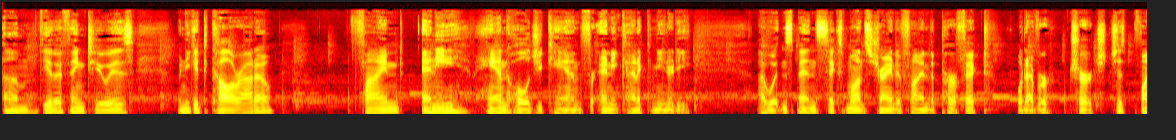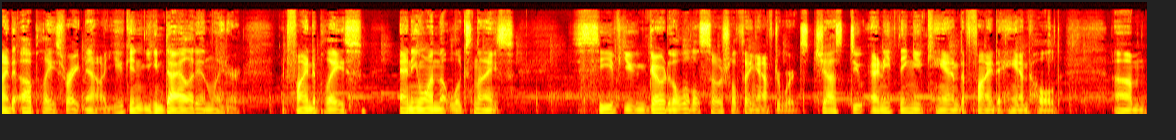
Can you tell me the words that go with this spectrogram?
Um, the other thing, too, is when you get to Colorado, find any handhold you can for any kind of community I wouldn't spend six months trying to find the perfect whatever church. Just find a place right now. You can you can dial it in later, but find a place, anyone that looks nice. See if you can go to the little social thing afterwards. Just do anything you can to find a handhold. Um,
